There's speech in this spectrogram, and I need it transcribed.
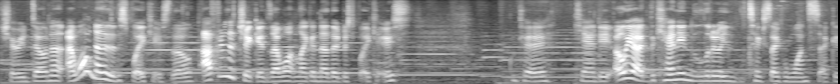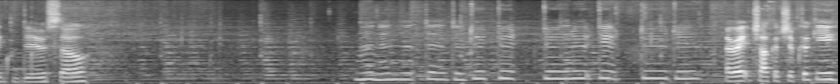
Cherry donut. I want another display case though. After the chickens, I want like another display case. Okay, candy. Oh yeah, the candy literally takes like one second to do, so. Alright, chocolate chip cookie.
